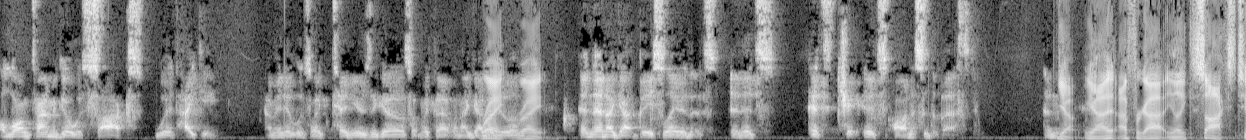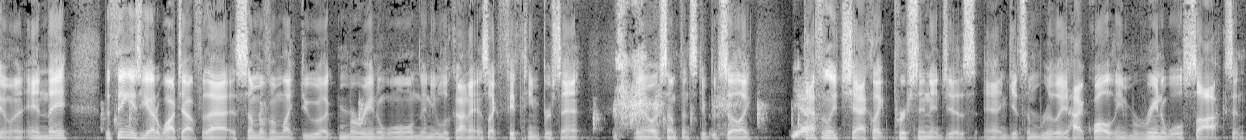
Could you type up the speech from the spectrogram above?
a long time ago with socks with hiking. I mean, it was like ten years ago, something like that, when I got Right, into them. right. And then I got base layer. That's and it's it's it's honestly the best. And Yeah, yeah, I, I forgot. You know, like socks too, and, and they. The thing is, you got to watch out for that. Is some of them like do like merino wool, and then you look on it, it's like fifteen percent, you know, or something stupid. So like, Yeah. definitely check like percentages and get some really high quality merino wool socks. And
